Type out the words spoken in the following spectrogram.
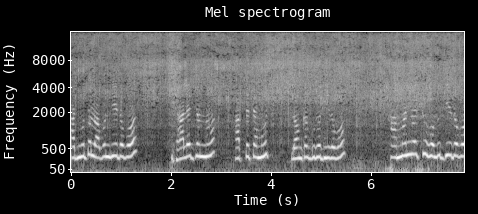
স্বাদ মতো লবণ দিয়ে দেবো। ঝালের জন্য হাফ চা চামচ লঙ্কার গুঁড়ো দিয়ে দেবো। সামান্য একটু হলুদ দিয়ে দেবো।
